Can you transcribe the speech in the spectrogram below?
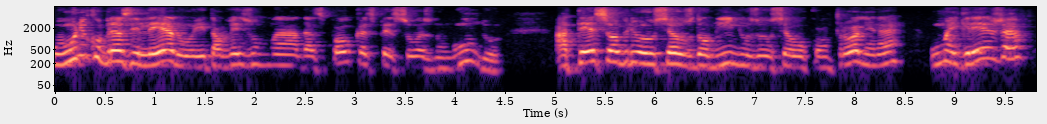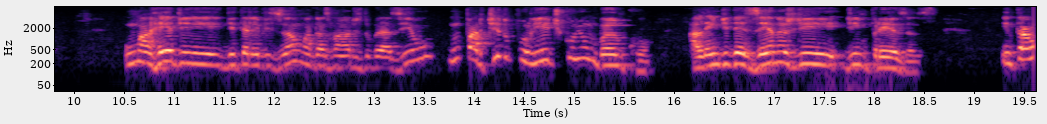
o único brasileiro e talvez uma das poucas pessoas no mundo a ter sobre os seus domínios, o seu controle, né? Uma igreja, uma rede de televisão, uma das maiores do Brasil, um partido político e um banco, além de dezenas de, de empresas. Então,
